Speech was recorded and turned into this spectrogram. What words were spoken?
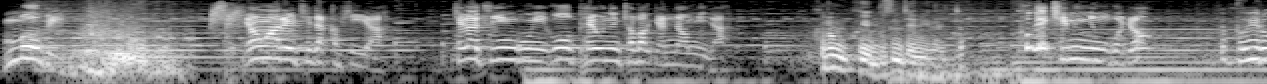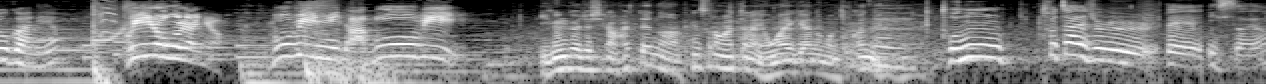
movie. 영화를 제작합시다. 제가 주인공이고 배우는 저밖에 안 나옵니다. 그럼 그게 무슨 재미가 있죠? 그게 재밌는 거죠? 그 브이로그 아니에요? 브이로그라뇨. movie입니다, movie. 이경규 아저씨랑 할 때나 펭수랑 할 때나 영화 얘기하는 건 똑같네 요. 돈 투자해줄 때 있어요?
